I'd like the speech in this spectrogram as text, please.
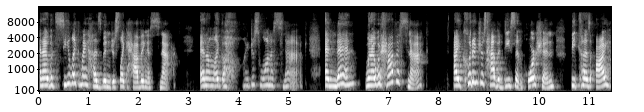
And I would see like my husband just like having a snack. And I'm like, oh, I just want a snack. And then when I would have a snack, I couldn't just have a decent portion because I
